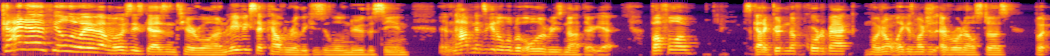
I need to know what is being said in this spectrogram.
Kind of feel the way about most of these guys in tier one, maybe except Calvin Ridley because he's a little new to the scene. And Hopkins get a little bit older, but he's not there yet. Buffalo, he's got a good enough quarterback who I don't like as much as everyone else does, but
